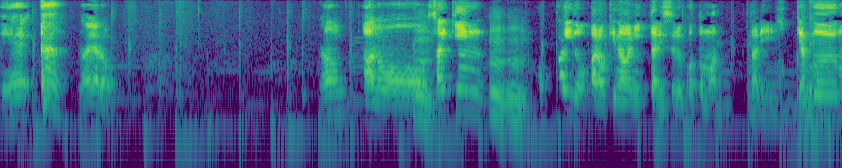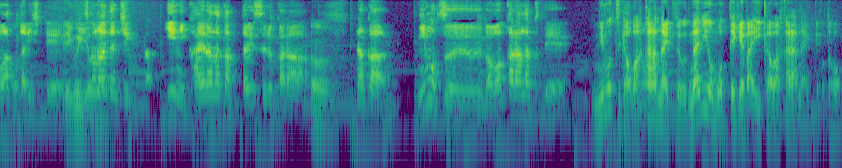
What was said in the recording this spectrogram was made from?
えー、なんやろなんあのーうん最近うんうん。北海道から沖縄に行ったりすることもあったり逆もあったりして、ねその間に実家家に帰らなかったりするから、うん。なんか荷物が分からなくて荷物がわからないってこと、何を持っていけばいいかわからないってこと？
